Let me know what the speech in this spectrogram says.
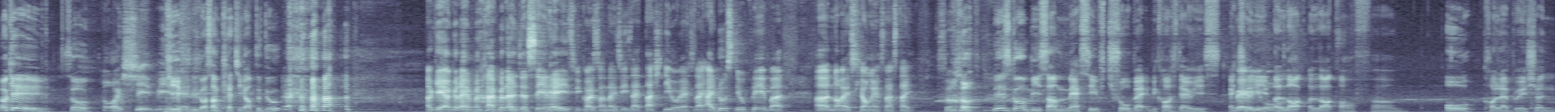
okay, so oh shit, me Keith, man. you got some catching up to do. Okay, I'm gonna have, I'm gonna just say that it's been quite some time since I touched TOS. Like I do still play, but uh, not as young as last time. So This is gonna be some massive throwback because there is actually a lot a lot of um, old collaboration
